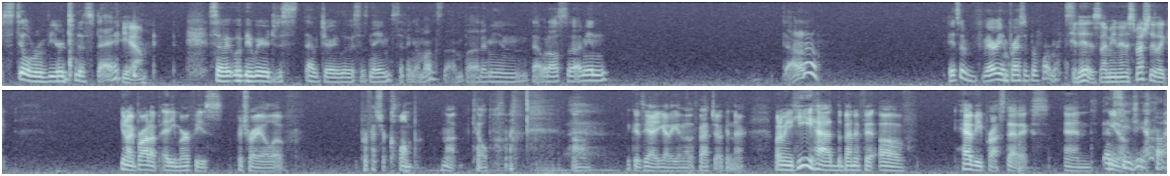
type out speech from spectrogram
still revered to this day. Yeah. So it would be weird to just have Jerry Lewis's name sitting amongst them. But I mean, that would also, I mean, I don't know. It's a very impressive performance. It is. I mean, and especially like, you know, I brought up Eddie Murphy's portrayal of Professor Klump, not Kelp, um, because yeah, you got to get another fat joke in there. But I mean, he had the benefit of heavy prosthetics and, and you know CGI.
